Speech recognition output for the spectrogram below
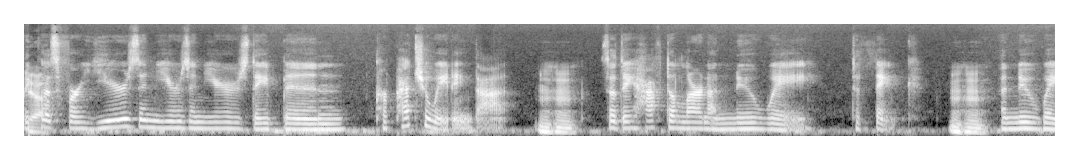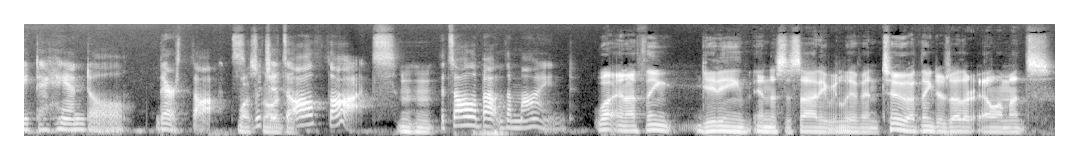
Yeah. Because for years and years and years, they've been perpetuating that. Mm-hmm. So they have to learn a new way to think, Mm-hmm. a new way to handle their thoughts, What's which it's through- all thoughts. Mm-hmm. It's all about the mind. Well, and I think getting in the society we live in too, I think there's other elements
